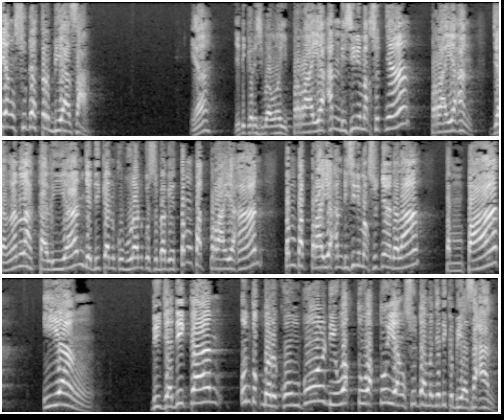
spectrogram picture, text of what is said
yang sudah terbiasa. Ya, jadi garis bawahi perayaan di sini maksudnya perayaan. Janganlah kalian jadikan kuburanku sebagai tempat perayaan. Tempat perayaan di sini maksudnya adalah tempat yang dijadikan untuk berkumpul di waktu-waktu yang sudah menjadi kebiasaan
